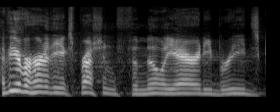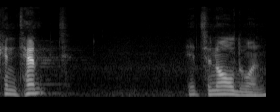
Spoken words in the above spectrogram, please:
Have you ever heard of the expression familiarity breeds contempt? It's an old one.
